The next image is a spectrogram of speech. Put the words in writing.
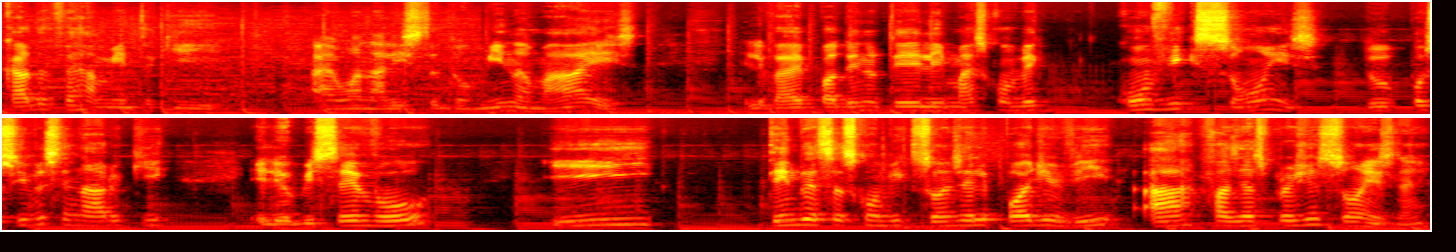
cada ferramenta que o analista domina mais, ele vai podendo ter ali mais convicções do possível cenário que ele observou e tendo essas convicções ele pode vir a fazer as projeções, né?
